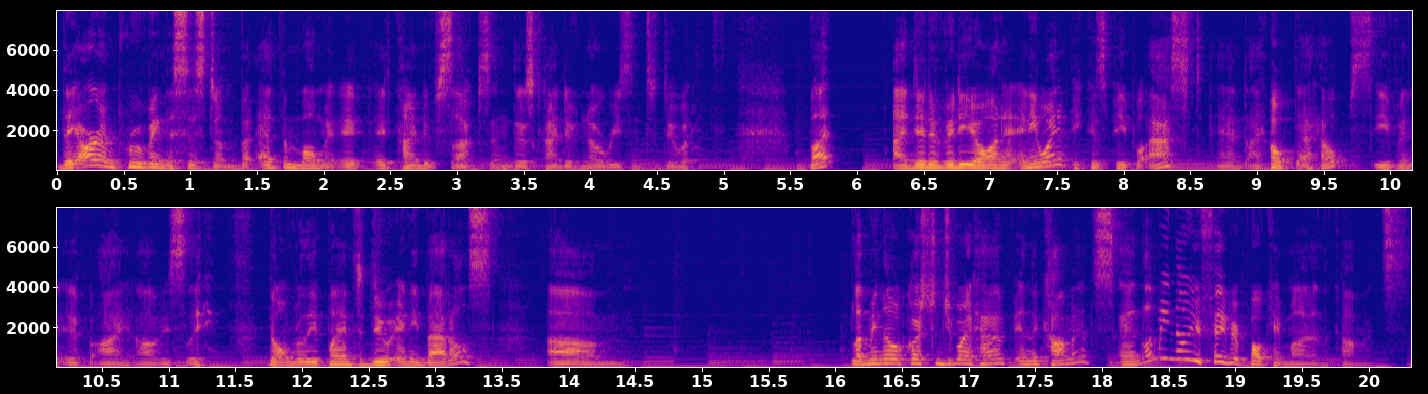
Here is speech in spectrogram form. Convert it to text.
they are improving the system, but at the moment it, it kind of sucks and there's kind of no reason to do it. But I did a video on it anyway because people asked and I hope that helps even if I obviously don't really plan to do any battles. Um, let me know what questions you might have in the comments and let me know your favorite Pokemon in the comments.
